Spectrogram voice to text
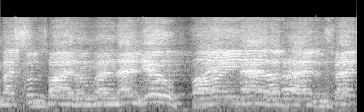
best ones buy them, and then you find out bread and.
